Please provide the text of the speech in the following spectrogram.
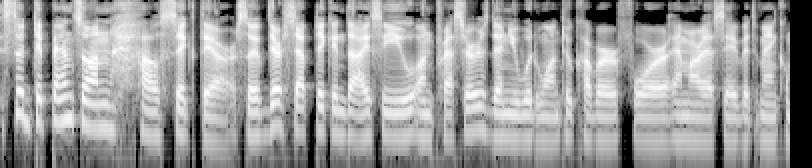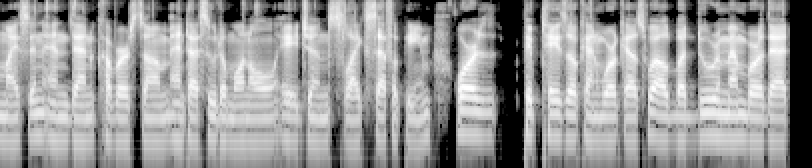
So it depends on how sick they are. So if they're septic in the ICU on pressors, then you would want to cover for MRSA with vancomycin and then cover some anti-pseudomonal agents like cefepime or Piptazo can work as well, but do remember that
